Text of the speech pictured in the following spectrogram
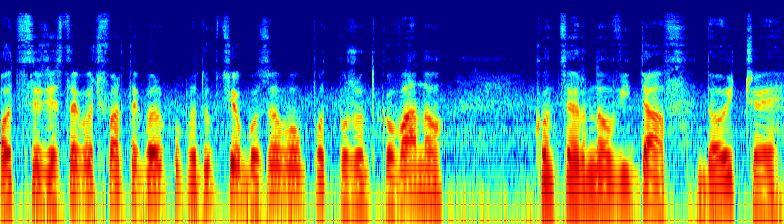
Od 1944 roku produkcję obozową podporządkowano koncernowi DAF, Deutsche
